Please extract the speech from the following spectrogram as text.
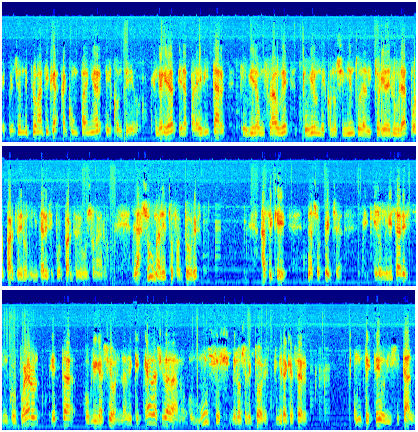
expresión diplomática, acompañar el conteo. En realidad era para evitar que hubiera un fraude, que hubiera un desconocimiento de la victoria de Lula por parte de los militares y por parte de Bolsonaro. La suma de estos factores hace que la sospecha de que los militares incorporaron esta obligación, la de que cada ciudadano o muchos de los electores tuviera que hacer un testeo digital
